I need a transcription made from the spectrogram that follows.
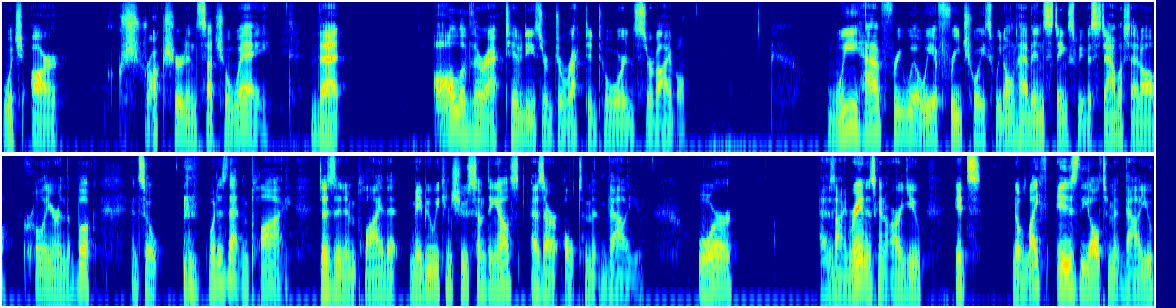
which are structured in such a way that all of their activities are directed towards survival. We have free will, we have free choice, we don't have instincts. We've established that all earlier in the book. And so, what does that imply? Does it imply that maybe we can choose something else as our ultimate value? Or, as Ayn Rand is going to argue, it's no, life is the ultimate value.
